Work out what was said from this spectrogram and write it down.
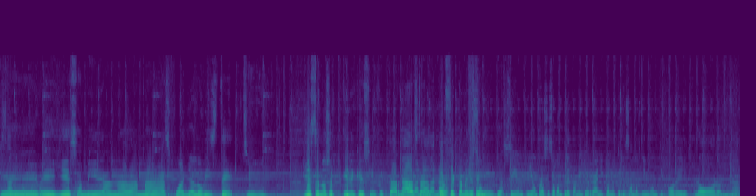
¡Qué belleza! Mira nada más, Juan, ¿ya lo viste? Sí. Y estas no se tienen que desinfectar, nada, están perfectamente limpias. Sí, y un proceso completamente orgánico, no utilizamos ningún tipo de cloro ni nada.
